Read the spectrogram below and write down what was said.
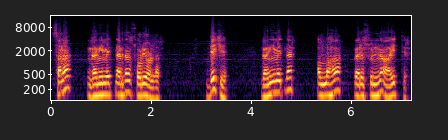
Sana ganimetlerden soruyorlar. De ki, ganimetler Allah'a ve Resulüne aittir.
